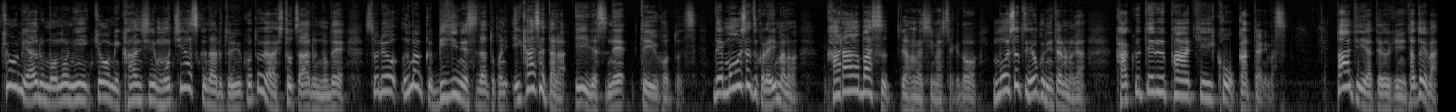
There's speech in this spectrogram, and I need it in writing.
興味あるものに興味関心を持ちやすくなるということが一つあるのでそれをうまくビジネスだとかに活かせたらいいですねっていうことです。でもう一つこれ今のはカラーバスって話しましたけどもう一つよく似てるのがカクテルパーティー効果ってあります。パーティーやってる時に例えば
